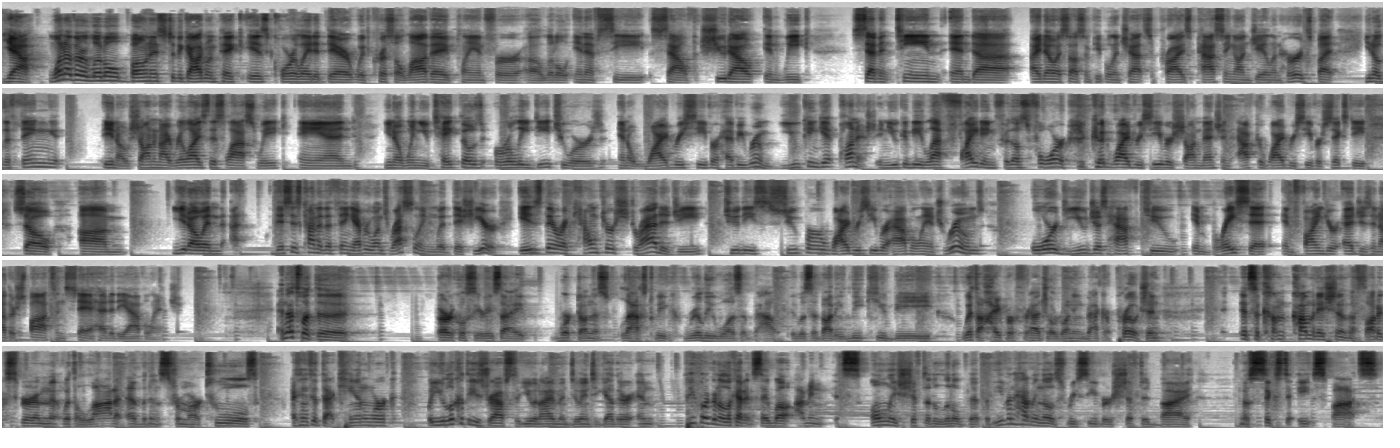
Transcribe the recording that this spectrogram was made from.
Yeah, one other little bonus to the Godwin pick is correlated there with Chris Olave playing for a little NFC South shootout in week 17. And uh, I know I saw some people in chat surprised passing on Jalen Hurts, but you know, the thing, you know, Shawn and I realized this last week. And, you know, when you take those early detours in a wide receiver heavy room, you can get punished and you can be left fighting for those four good wide receivers Shawn mentioned after wide receiver 60. So, um, you know, and uh, this is kind of the thing everyone's wrestling with this year. Is there a counter strategy to these super wide receiver avalanche rooms? Or do you just have to embrace it and find your edges in other spots and stay ahead of the avalanche? And that's what the article series I worked on this last week really was about. It was about elite QB with a hyper fragile running back approach. And it's a com- combination of a thought experiment with a lot of evidence from our tools. I think that that can work. But you look at these drafts that you and I have been doing together, and people are going to look at it and say, well, I mean, it's only shifted a little bit, but even having those receivers shifted by, you know, six to eight spots,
